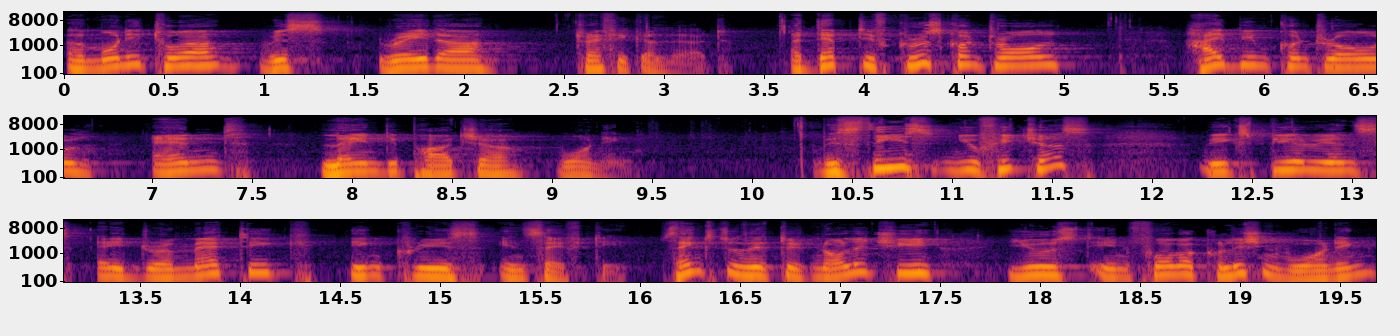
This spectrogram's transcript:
a monitor with radar traffic alert, adaptive cruise control, high beam control, and lane departure warning. With these new features, we experience a dramatic increase in safety. Thanks to the technology used in forward collision warning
